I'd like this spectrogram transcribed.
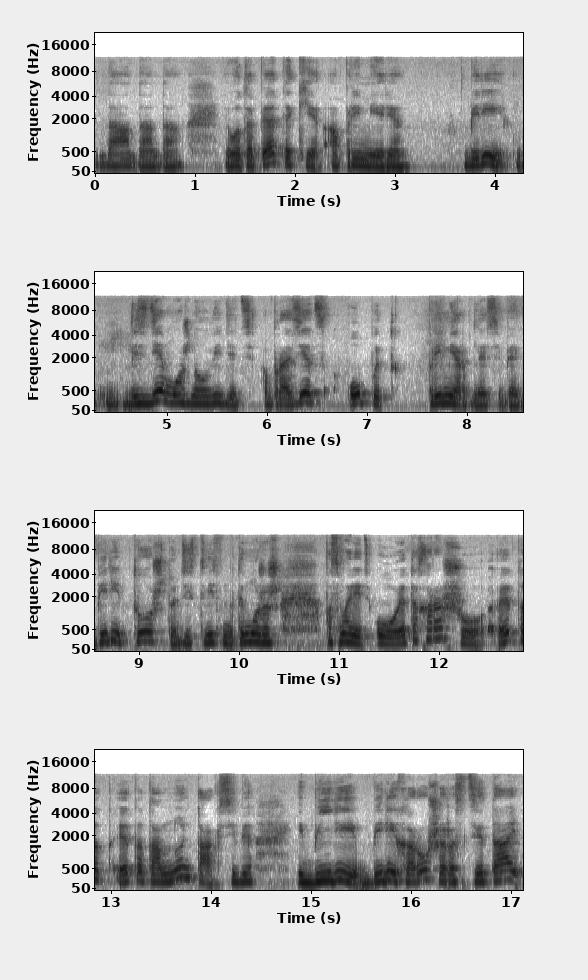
да, да, да. И вот опять-таки о примере. Бери, везде можно увидеть образец, опыт, пример для себя. Бери то, что действительно ты можешь посмотреть, о, это хорошо, это, это там, ну, так себе. И бери, бери хорошее, расцветай.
